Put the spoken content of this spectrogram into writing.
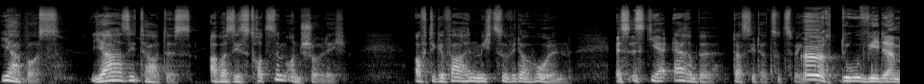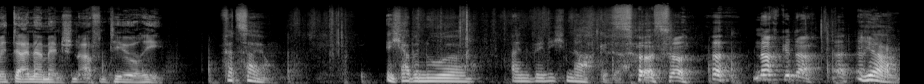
Ja, Boss. Ja, sie tat es. Aber sie ist trotzdem unschuldig. Auf die Gefahr hin, mich zu wiederholen. Es ist ihr Erbe, das sie dazu zwingt. Ach, du wieder mit deiner Menschenaffentheorie. Verzeihung. Ich habe nur ein wenig nachgedacht. So, so. Nachgedacht. Ja.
